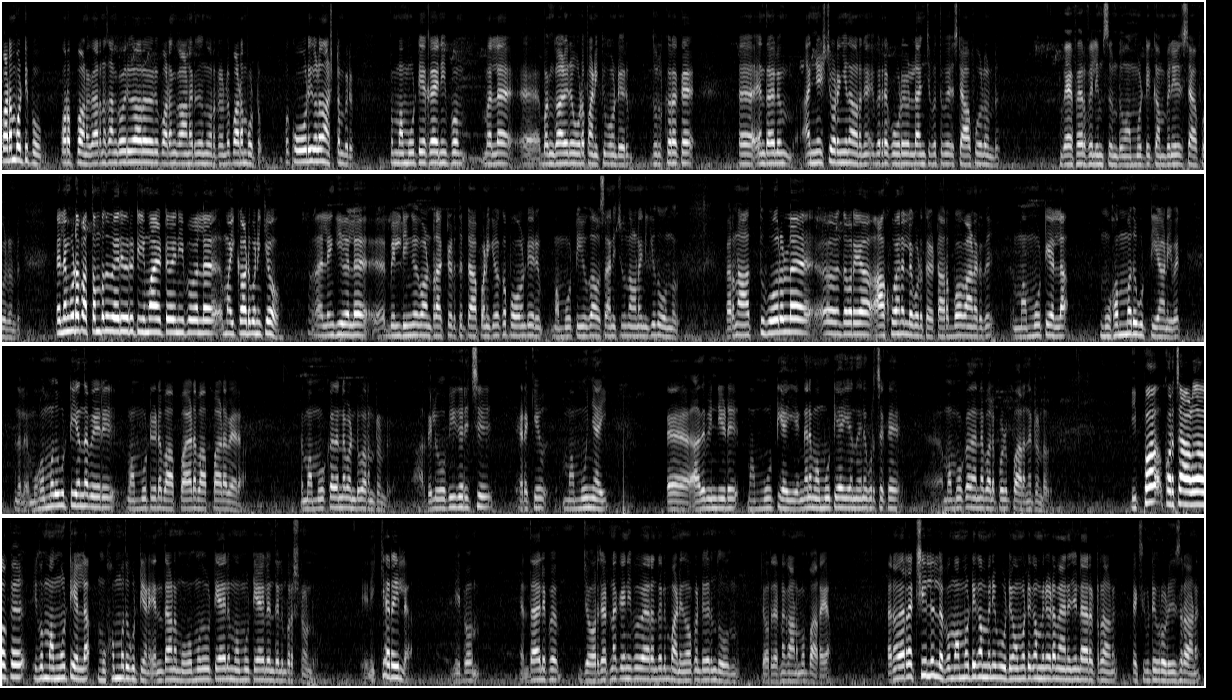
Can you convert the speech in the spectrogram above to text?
പടം പൊട്ടിപ്പോവും ഉറപ്പാണ്. കാരണം സംഘപരിവാർ ഒരു പടം കാണരുതെന്ന് പറഞ്ഞിട്ടുണ്ട് പടം പൊട്ടും. അപ്പോൾ കോടികൾ നഷ്ടം വരും. ഇപ്പം മമ്മൂട്ടിയൊക്കെ ഇനിയിപ്പം വല്ല ബംഗാളിയുടെ കൂടെ പണിക്ക് പോകേണ്ടി വരും. ദുൽഖറൊക്കെ എന്തായാലും അന്വേഷിച്ച് തുടങ്ങിയെന്നാണ് പറഞ്ഞത്. ഇവരുടെ കൂടെയുള്ള അഞ്ച് പത്ത് സ്റ്റാഫുകളുണ്ട്. വേഫെയർ ഫിലിംസ് ഉണ്ട് മമ്മൂട്ടി കമ്പനിയിൽ സ്റ്റാഫുകളുണ്ട്. എല്ലാം കൂടെ പത്തൊമ്പത് പേര് ഒരു ടീമായിട്ട് ഇനിയിപ്പോൾ വല്ല മൈക്കാട് പണിക്കോ അല്ലെങ്കിൽ വല്ല ബിൽഡിങ് കോൺട്രാക്റ്റ് എടുത്തിട്ട് ആ പണിക്കോ ഒക്കെ പോകേണ്ടി വരും. മമ്മൂട്ടി യുഗം അവസാനിച്ചു എന്നാണ് എനിക്ക് തോന്നുന്നത്. കാരണം അതുപോലുള്ള എന്താ പറയുക ആഹ്വാനമല്ലേ കൊടുത്തത് ടർബോ കാണരുത്. മമ്മൂട്ടിയല്ല മുഹമ്മദ് കുട്ടിയാണ് ഇവൻ. എന്നല്ലേ മുഹമ്മദ് കുട്ടി എന്ന പേര് മമ്മൂട്ടിയുടെ ബാപ്പായുടെ ബാപ്പായുടെ പേരാണ് മമ്മൂക്ക തന്നെ പണ്ട് പറഞ്ഞിട്ടുണ്ട്. അത് ലോപീകരിച്ച് ഇടയ്ക്ക് മമ്മൂഞ്ഞായി. അത് പിന്നീട് മമ്മൂട്ടിയായി. എങ്ങനെ മമ്മൂട്ടിയായി എന്നതിനെക്കുറിച്ചൊക്കെ കുറിച്ചൊക്കെ മമ്മൂക്ക തന്നെ പലപ്പോഴും പറഞ്ഞിട്ടുണ്ട് ഇപ്പോൾ കുറച്ച് ആളുകൾക്ക് ഇവൻ മമ്മൂട്ടിയല്ല മുഹമ്മദ് കുട്ടിയാണ്. എന്താണ് മുഹമ്മദ് കുട്ടിയായാലും മമ്മൂട്ടിയായാലും എന്തെങ്കിലും പ്രശ്നമുണ്ടോ? എനിക്കറിയില്ല. ഇനിയിപ്പം എന്തായാലും ഇപ്പോൾ ജോർജ് ചേട്ടനൊക്കെ ഇനിയിപ്പോൾ വേറെ എന്തെങ്കിലും പണി നോക്കേണ്ടി വരും തോന്നുന്നു. ജോർജ് ചേട്ടനെ കാണുമ്പോൾ പറയാം. കാരണം വേറെ രക്ഷയില്ലല്ലോ. ഇപ്പോൾ മമ്മൂട്ടി കമ്പനി പൂട്ടി. മമ്മൂട്ടി കമ്പനിയുടെ മാനേജിങ് ഡയറക്ടറാണ് എക്സിക്യൂട്ടീവ് പ്രൊഡ്യൂസറാണ്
